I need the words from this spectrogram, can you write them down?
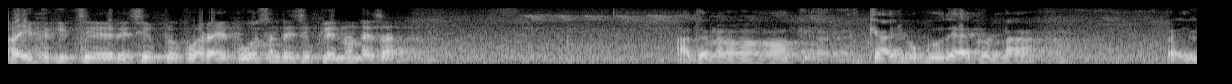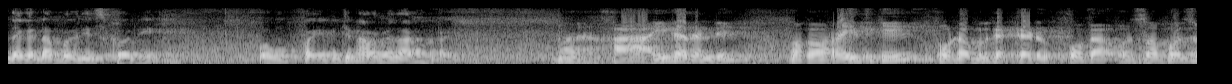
రైతుకి ఇచ్చే రిసిప్ట్ కోసిన రిసిప్ట్లు ఎన్ని ఉంటాయి సార్? అతను క్యాష్ బుక్ లేకుండా రైలు దగ్గర డబ్బులు తీసుకొని ఓ ముప్పై నుంచి నలభై దాకా ఉంటాయి. అయి కదండి. ఒక రైతుకి ఒక డబ్బులు కట్టాడు. ఒక సపోజ్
